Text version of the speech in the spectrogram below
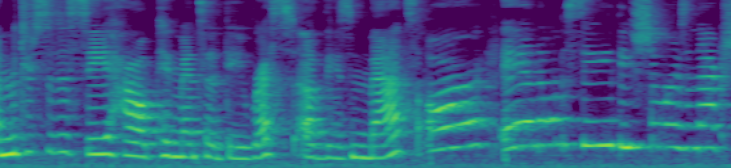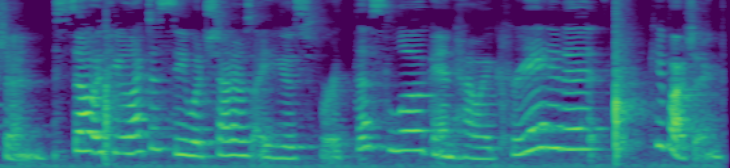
I'm interested to see how pigmented the rest of these mattes are and I want to see these shimmers in action. So if you'd like to see what shadows I used for this look and how I created it, keep watching.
